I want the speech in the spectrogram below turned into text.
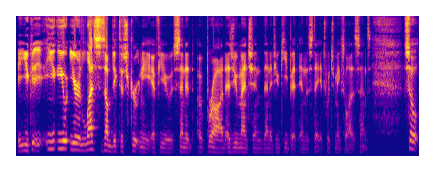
You, you you're less subject to scrutiny if you send it abroad, as you mentioned, than if you keep it in the states, which makes a lot of sense. So,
